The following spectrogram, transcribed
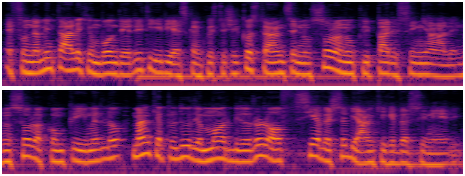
È fondamentale che un buon DRT riesca in queste circostanze non solo a non clippare il segnale, non solo a comprimerlo, ma anche a produrre un morbido roll-off sia verso i bianchi che verso i neri.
